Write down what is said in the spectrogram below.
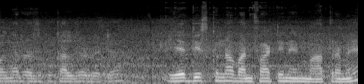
బంగారు రోజుకు కళ్ళజోడు పెట్టు. ఏది తీసుకున్నా వన్ ఫార్టీ నైన్ మాత్రమే.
